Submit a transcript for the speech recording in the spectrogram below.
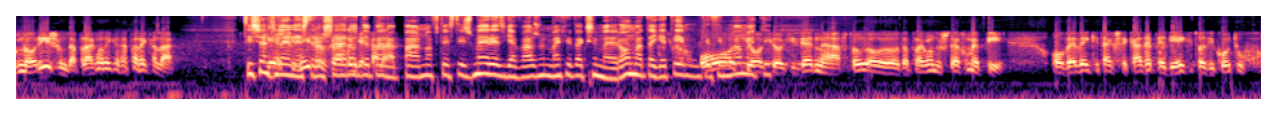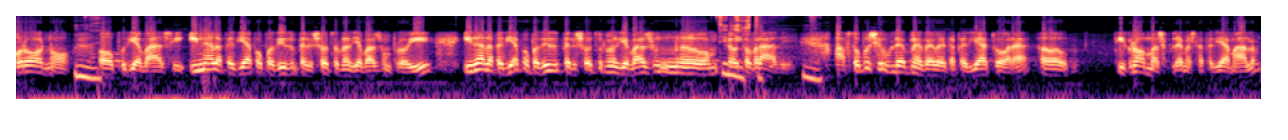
γνωρίζουν τα πράγματα και θα πάνε καλά. Τι σας λένε, στρεσάρονται παραπάνω αυτές τις μέρες, διαβάζουν μέχρι τα ξημερώματα, γιατί όχι, θυμάμαι όχι, ότι... όχι, δεν, αυτό το πράγμα το έχουμε πει. Ο βέβαια, κοιτάξτε, κάθε παιδί έχει το δικό του χρόνο ναι. όπου διαβάζει. Είναι άλλα παιδιά που αποδίδουν περισσότερο να διαβάζουν πρωί, είναι άλλα παιδιά που αποδίδουν περισσότερο να διαβάζουν το, το βράδυ. Ναι. Αυτό που συμβουλεύουμε βέβαια τα παιδιά τώρα, τη γνώμη μας που λέμε στα παιδιά μάλλον,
